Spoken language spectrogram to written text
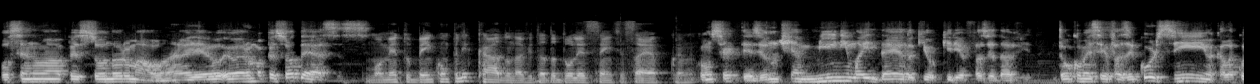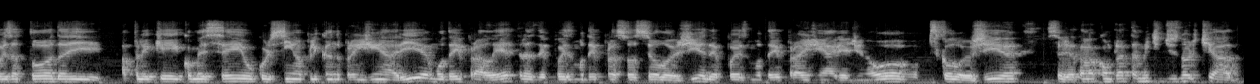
você não é uma pessoa normal, Eu, eu era uma pessoa dessas. Um momento bem complicado na vida do adolescente essa época, né? Com certeza. Eu não tinha a mínima ideia do que eu queria fazer da vida. Então eu comecei a fazer cursinho, aquela coisa toda e apliquei, comecei o cursinho aplicando para engenharia, mudei para letras, depois mudei para sociologia, depois mudei para engenharia de novo, psicologia, ou seja, estava completamente desnorteado,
